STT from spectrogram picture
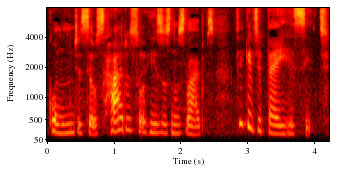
com um de seus raros sorrisos nos lábios. Fique de pé e recite.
